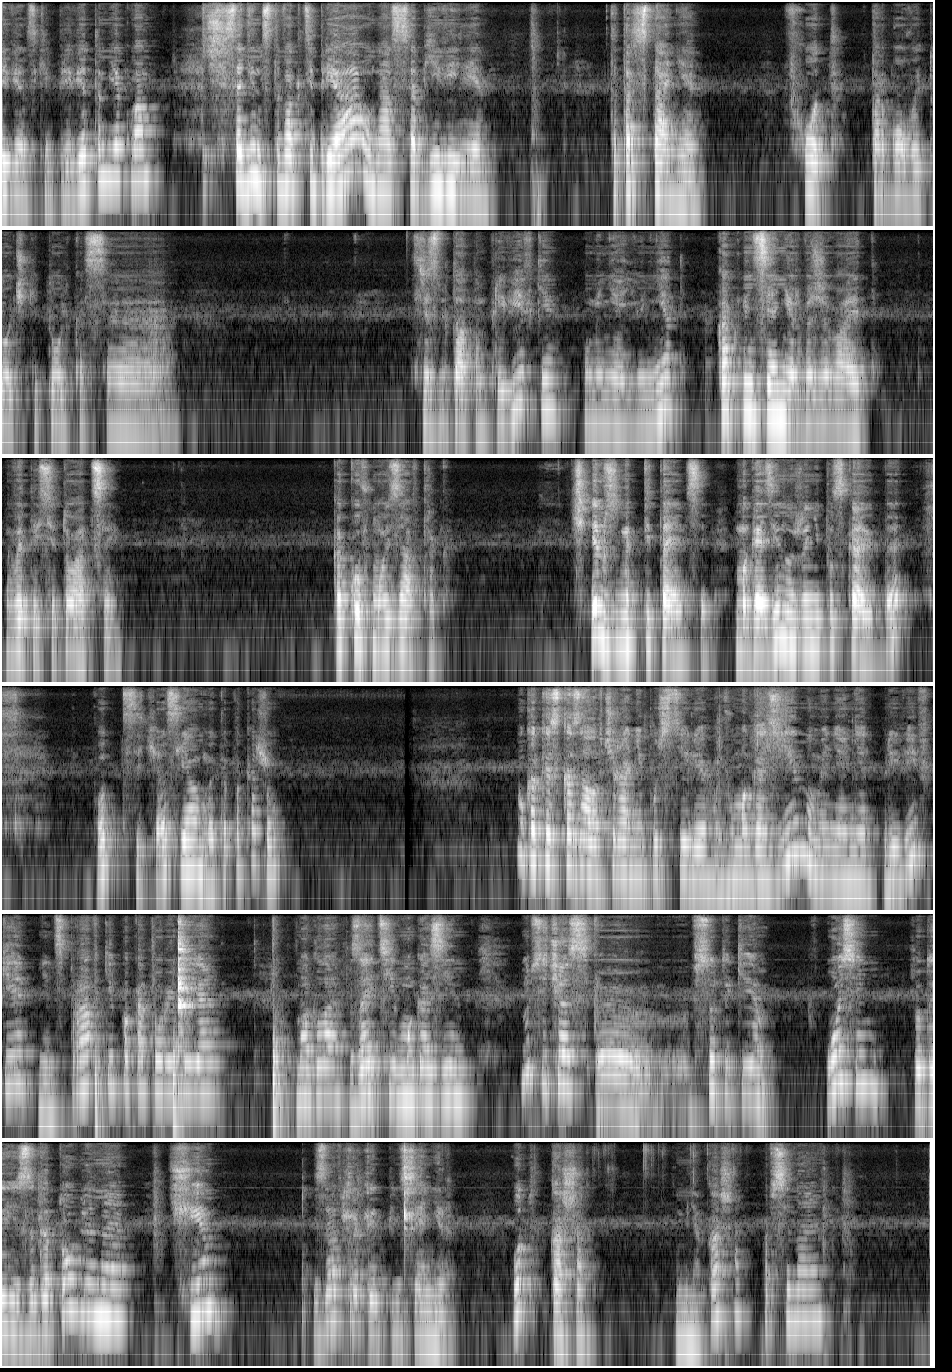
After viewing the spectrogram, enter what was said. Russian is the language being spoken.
деревенским приветом я к вам. С 11 октября у нас объявили в Татарстане вход в торговые точки только с, э, с результатом прививки. У меня ее нет. Как пенсионер выживает в этой ситуации? Каков мой завтрак? Чем же мы питаемся? Магазин уже не пускают, да? Вот сейчас я вам это покажу. Ну, как я сказала, вчера не пустили в магазин. У меня нет прививки, нет справки, по которой бы я могла зайти в магазин. Ну, сейчас э, все-таки осень, что-то есть заготовленное. Чем завтракает пенсионер? Вот каша у меня каша овсяная.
